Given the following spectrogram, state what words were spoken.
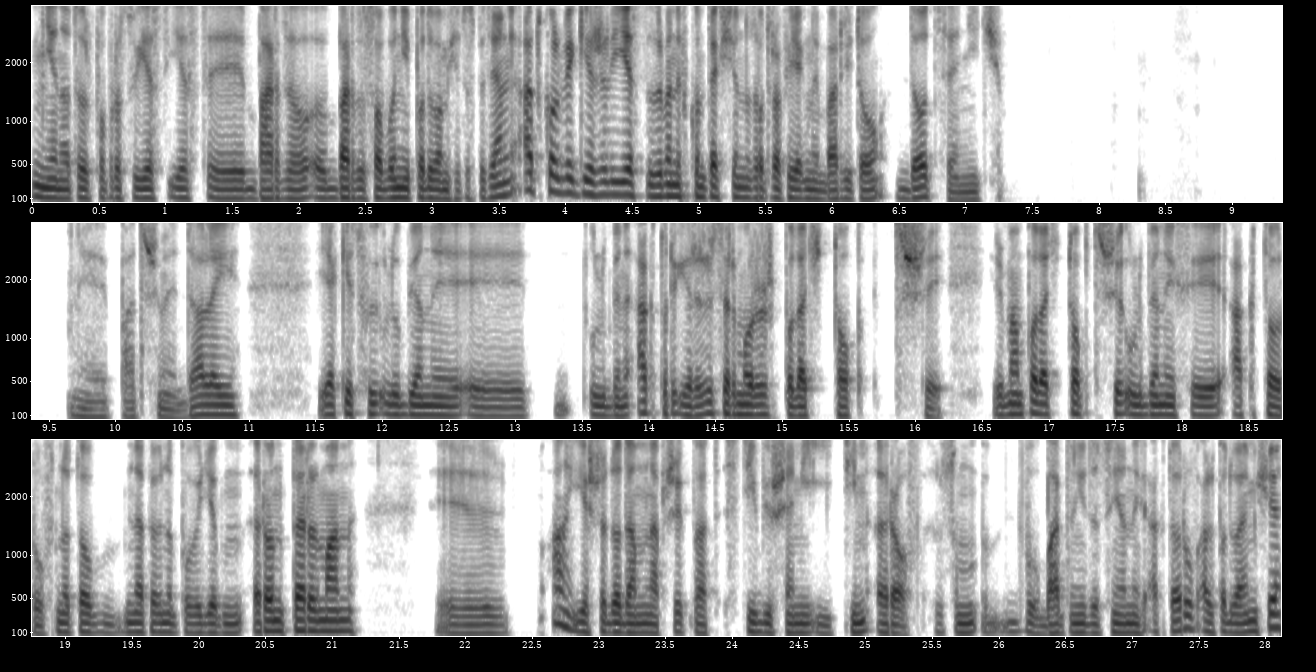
Nie, no to już po prostu jest, jest y, bardzo, bardzo słabo, nie podoba mi się to specjalnie, aczkolwiek jeżeli jest zrobione w kontekście, no to trafię jak najbardziej to docenić. E, patrzymy dalej. Jaki jest twój ulubiony, y, ulubiony aktor i reżyser? Możesz podać top 3. Jeżeli mam podać top 3 ulubionych y, aktorów, no to na pewno powiedziałbym Ron Perlman, a jeszcze dodam na przykład Steve Buscemi i Tim Roth. Są dwóch bardzo niedocenianych aktorów, ale podoba mi się.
